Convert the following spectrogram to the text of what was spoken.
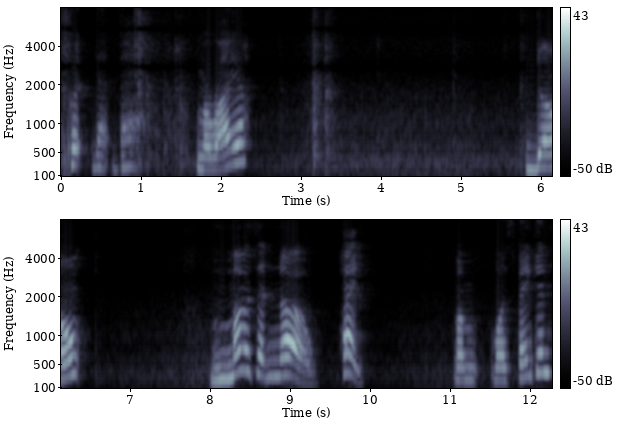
Put that back. Mariah? Don't. Mama said no. Hey. Want, want spanking?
